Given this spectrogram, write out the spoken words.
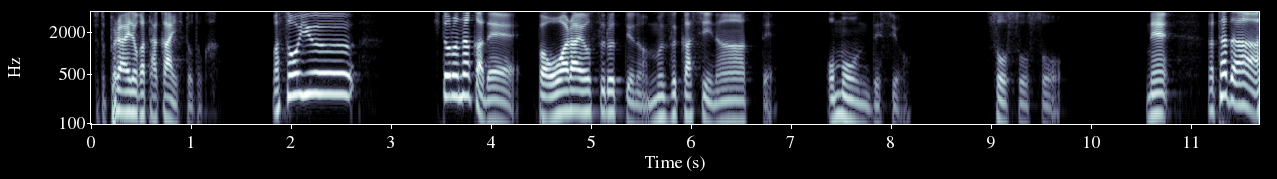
ちょっとプライドが高い人とか、まあ、そういう人の中でやっぱお笑いをするっていうのは難しいなって思うんですよ。そうそうそう。ね。ただ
